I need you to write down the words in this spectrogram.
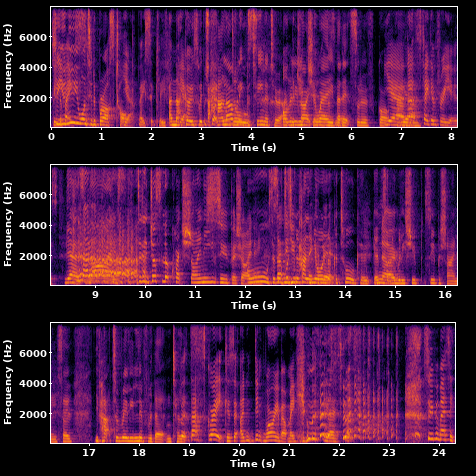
So the you knew you wanted a brass top, Yeah. basically, and that Yeah. goes with It's the got handles lovely patina to it. I on really the like kitchen, the way that it? it's sort of got. Yeah, um, that's taken three years. yeah, it's nice. Did it just look quite shiny? Super shiny. Oh, so, So that did you wouldn't have been panic a your bit? look at all? Gave gave No. something really super, super shiny. So you've had to really live with it until But it's. that's great because I didn't worry about making a mess. Yes, that's- super messy.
